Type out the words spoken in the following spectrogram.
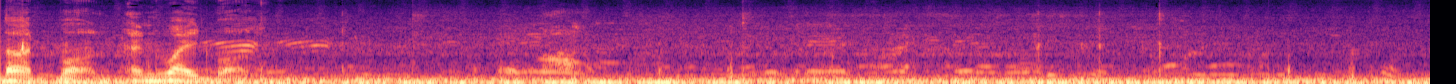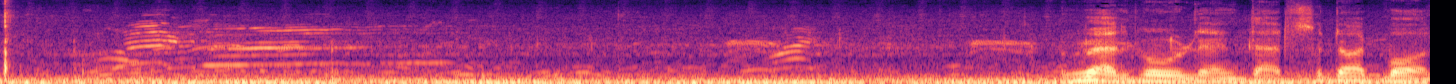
Dot ball and white ball. Well bowled and that's a dot ball.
